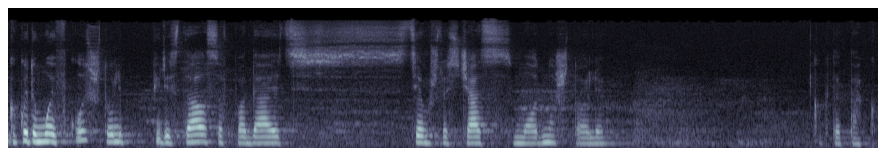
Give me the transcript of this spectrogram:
какой-то мой вкус, что ли, перестал совпадать тем, что сейчас модно, что ли. Как-то так.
